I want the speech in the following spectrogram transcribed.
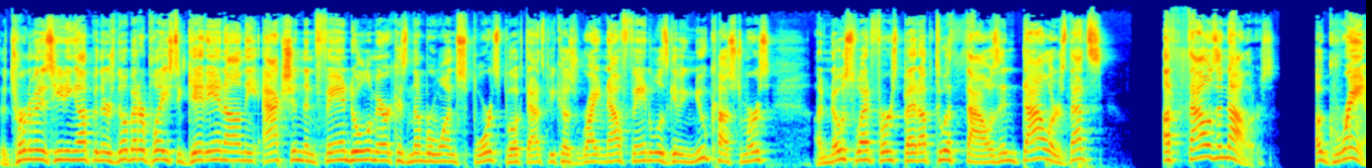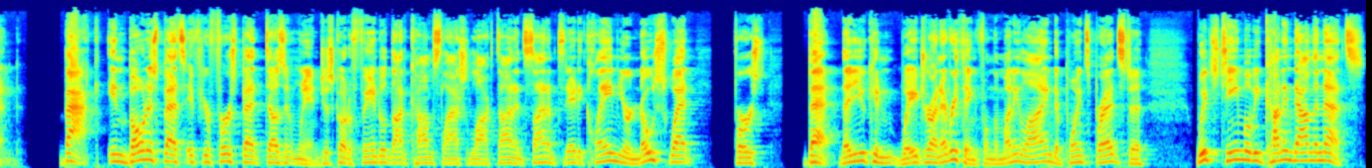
The tournament is heating up, and there's no better place to get in on the action than FanDuel, America's number one sports book. That's because right now, FanDuel is giving new customers a no sweat first bet up to $1,000. That's $1,000, a grand back in bonus bets if your first bet doesn't win. Just go to fanduel.com slash locked on and sign up today to claim your no sweat first bet. Then you can wager on everything from the money line to point spreads to which team will be cutting down the nets.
